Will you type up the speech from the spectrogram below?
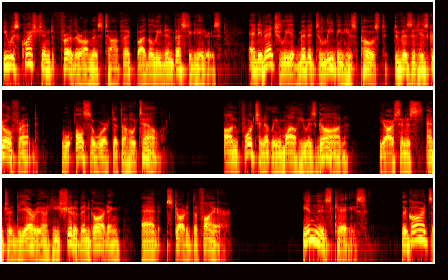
He was questioned further on this topic by the lead investigators and eventually admitted to leaving his post to visit his girlfriend, who also worked at the hotel. Unfortunately, while he was gone, the arsonist entered the area he should have been guarding and started the fire. In this case, the guard's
